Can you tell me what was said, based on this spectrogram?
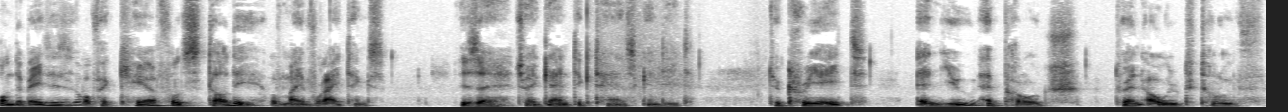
on the basis of a careful study of my writings. Is a gigantic task indeed to create a new approach to an old truth.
